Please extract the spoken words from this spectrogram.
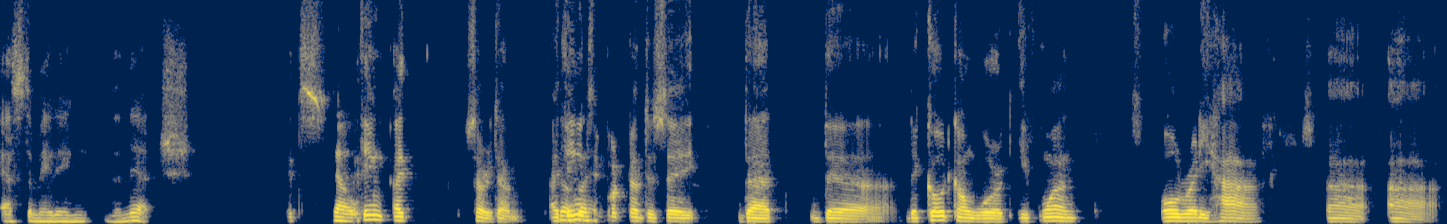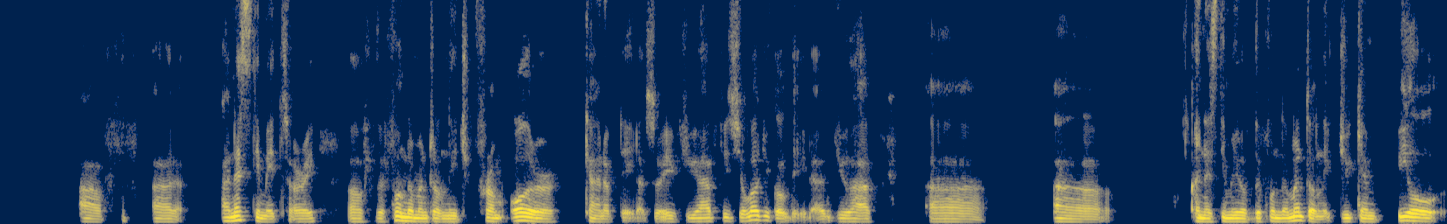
estimating the niche. It's Now- I think I sorry, Tom. I No, think it's ahead. important to say that the the code can work if one already have uh, uh, uh, uh, an estimate, sorry, of the fundamental niche from other kind of data. So if you have physiological data and you have uh, uh, an estimate of the fundamental niche, you can build,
